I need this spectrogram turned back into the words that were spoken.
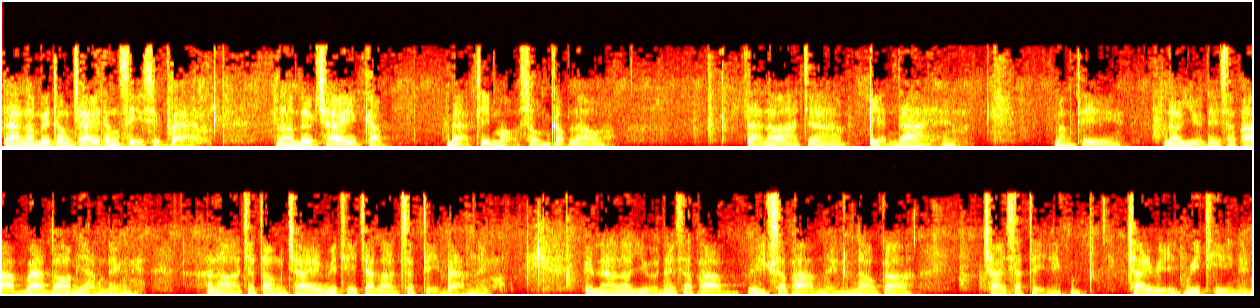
แต่เราไม่ต้องใช้ทั้งสี่สิบแบบ เราเลือกใช้กับแบบที่เหมาะสมกับเรา แต่เราอาจจะเปลี่ยนได้ บางทีเราอยู่ในสภาพแวดล้อมอย่างหนึ่ง เราอาจจะต้องใช้วิธีจารสติแบบหนึ่ง เวลาเราอยู่ในสภาพอีกสภาพหนึ่ง เราก็ใช้สติอีกใช้อีกวิธีหนึ่ง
